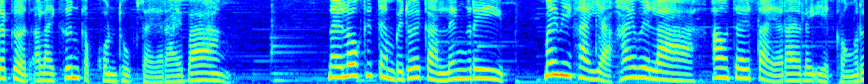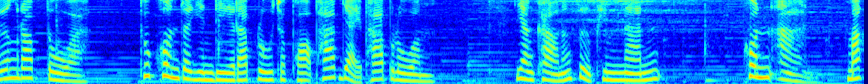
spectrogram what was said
จะเกิดอะไรขึ้นกับคนถูกใส่ร้ายบ้าง ในโลกที่เต็มไปด้วยการเร่งรีบ ไม่มีใครอยากให้เวลาเอาใจใส่รายละเอียดของเรื่องรอบตัว ทุกคนจะยินดีรับรู้เฉพาะภาพใหญ่ภาพรวม อย่างข่าวหนังสือพิมพ์นั้น คนอ่านมัก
